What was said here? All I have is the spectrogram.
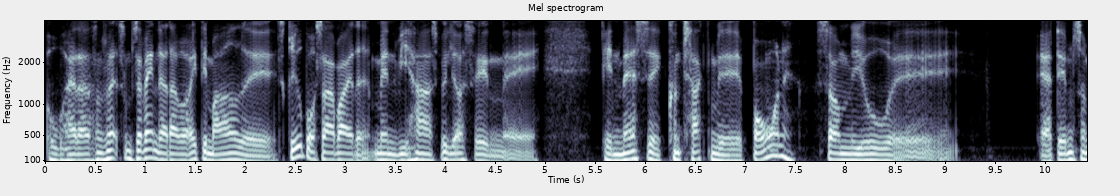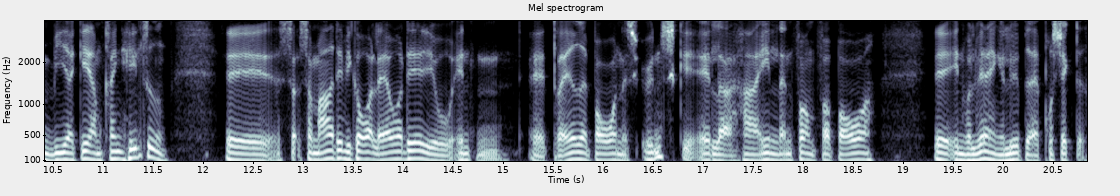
Oh, der, som, som sædvanligt er der jo rigtig meget øh, skrivebordsarbejde, men vi har selvfølgelig også en, øh, en masse kontakt med borgerne, som jo øh, er dem, som vi agerer omkring hele tiden. Øh, så, så meget af det, vi går og laver, det er jo enten øh, drevet af borgernes ønske, eller har en eller anden form for borger øh, involvering i løbet af projektet.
